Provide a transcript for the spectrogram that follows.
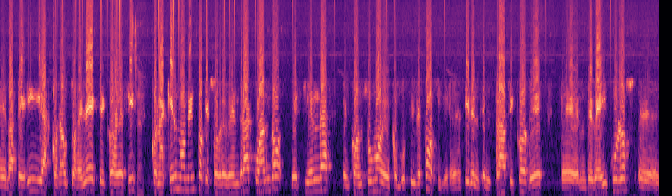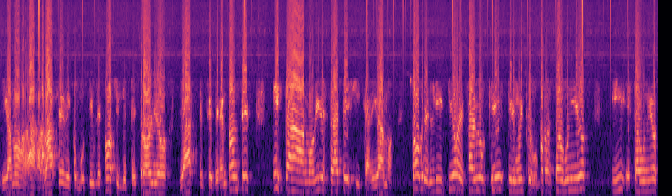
eh, baterías, con autos eléctricos, es decir, con aquel momento que sobrevendrá cuando descienda el consumo de combustibles fósiles, es decir, el, tráfico de de vehículos, digamos, a, base de combustible fósil, de petróleo, gas, etcétera. Entonces, esta movida estratégica, digamos, sobre el litio es algo que tiene muy preocupado a Estados Unidos y Estados Unidos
